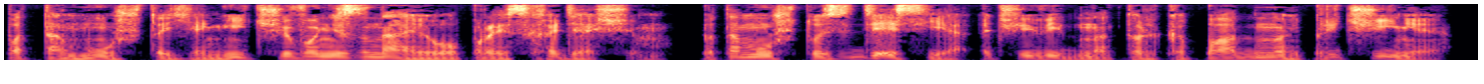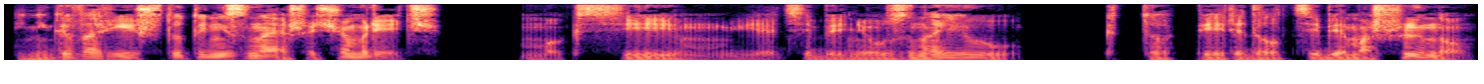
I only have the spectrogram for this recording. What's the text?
«Потому что я ничего не знаю о происходящем. Потому что здесь я, очевидно, только по одной причине. И не говори, что ты не знаешь, о чем речь». «Максим, я тебя не узнаю. Кто передал тебе машину?»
